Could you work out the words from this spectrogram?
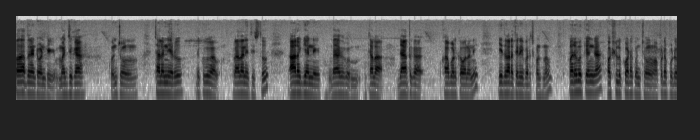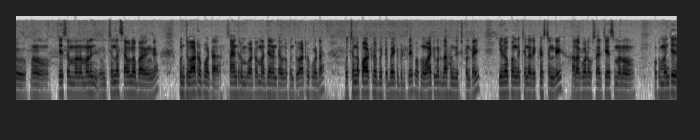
పదార్థమైనటువంటి మజ్జిగ కొంచెం చల్లనీరు ఎక్కువగా ప్రాధాన్యత ఇస్తూ ఆరోగ్యాన్ని బాగా చాలా జాగ్రత్తగా కాపాడుకోవాలని ఈ ద్వారా తెలియపరుచుకుంటున్నాం. మరి ముఖ్యంగా పక్షులకు కూడా కొంచెం అప్పుడప్పుడు మనం చేసే మన మన చిన్న సేవలో భాగంగా కొంచెం వాటర్ పూట సాయంత్రం పూట మధ్యాహ్నం టైంలో కొంచెం వాటర్ కూడా ఒక చిన్న పాట్లో పెట్టి బయట పెడితే పాపం వాటి కూడా దాహం తీర్చుకుంటాయి ఈ రూపంగా చిన్న రిక్వెస్ట్ అండి. అలా కూడా ఒకసారి చేసి మనం ఒక మంచి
